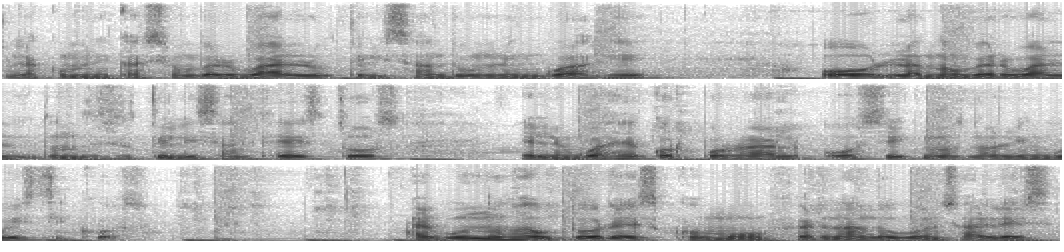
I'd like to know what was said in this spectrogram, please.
la comunicación verbal utilizando un lenguaje o la no verbal, donde se utilizan gestos, el lenguaje corporal o signos no lingüísticos. Algunos autores como Fernando González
